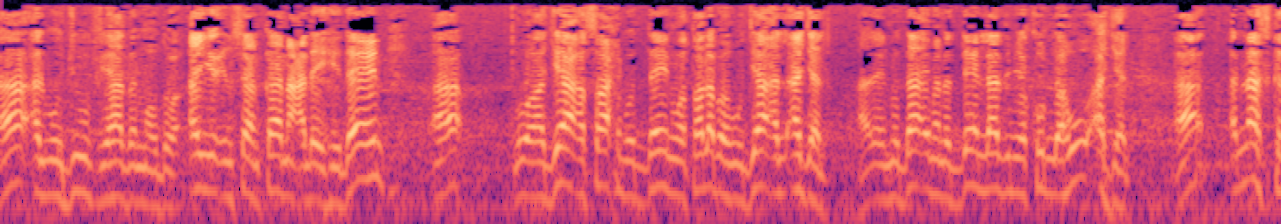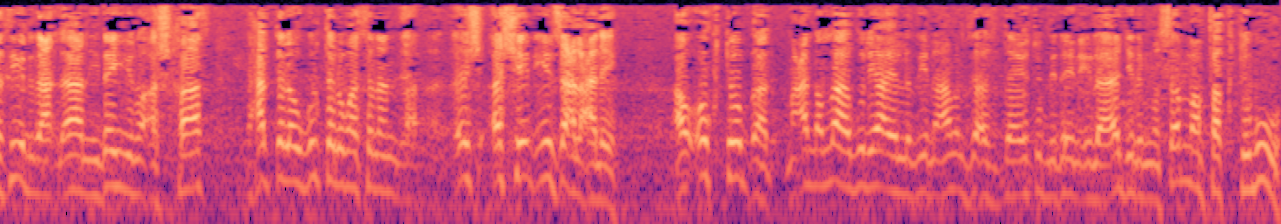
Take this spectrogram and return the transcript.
الوجوب في هذا الموضوع. أي إنسان كان عليه دين وجاء صاحب الدين وطلبه جاء الأجل. لأنه دائما الدين لازم يكون له أجل. ها الناس كثير الآن يدينوا أشخاص. حتى لو قلت له مثلا إيش اشهد يزعل عليه. أو اكتب مع أن الله يقول يا أيها الذين آمنوا إذا استدعيتم بدين إلى أجل مسمى فاكتبوه.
